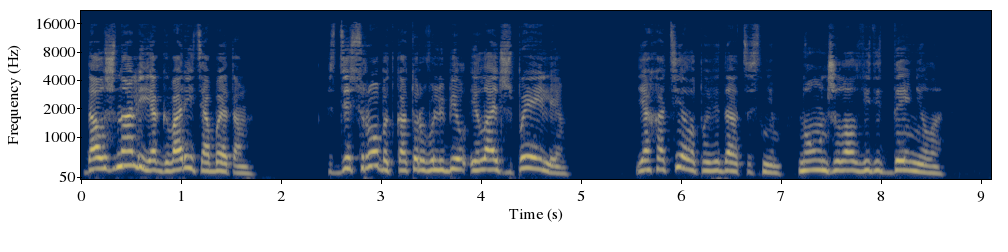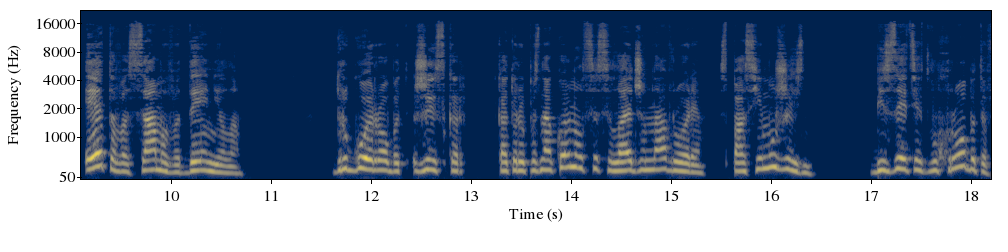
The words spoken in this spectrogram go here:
«Должна ли я говорить об этом? Здесь робот, которого любил Элайдж Бейли. Я хотела повидаться с ним, но он желал видеть Дэниела. Этого самого Дэниела. Другой робот, Жискар, который познакомился с Элайджем на Авроре, спас ему жизнь. Без этих двух роботов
